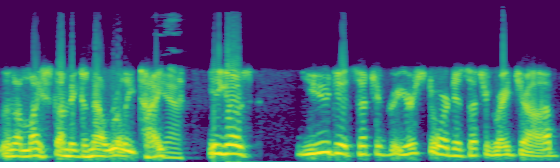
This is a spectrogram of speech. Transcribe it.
And my stomach is now really tight. Yeah. And he goes, you did such a your store did such a great job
